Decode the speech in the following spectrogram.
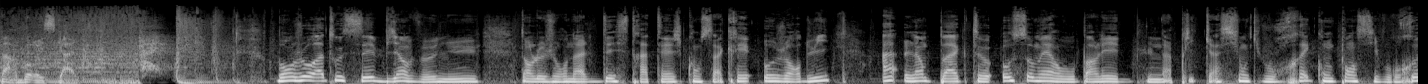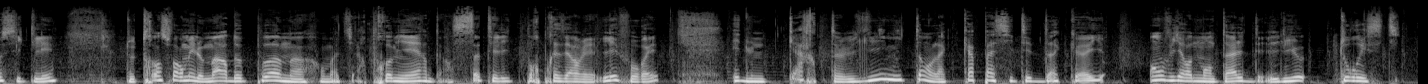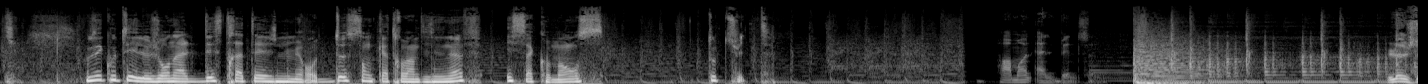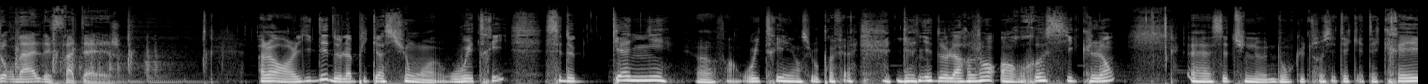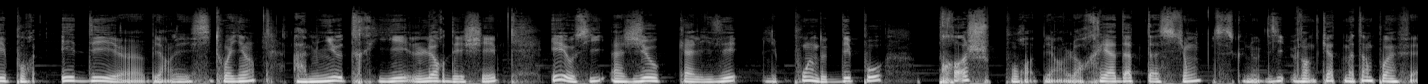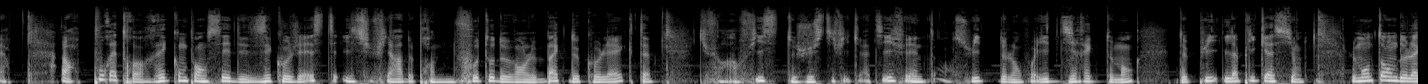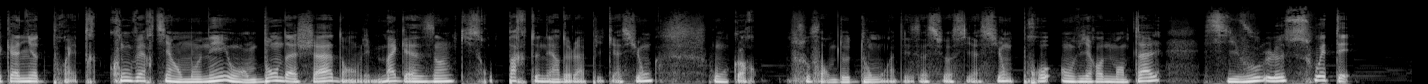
par Boris Gall. Bonjour à tous et bienvenue dans le journal des stratèges consacré aujourd'hui à l'impact. Au sommaire, vous parlez d'une application qui vous récompense si vous recyclez, de transformer le marc de pommes en matière première, d'un satellite pour préserver les forêts et d'une carte limitant la capacité d'accueil environnemental des lieux touristiques. Vous écoutez le journal des stratèges numéro 299 et ça commence tout de suite. Le journal des stratèges. Alors l'idée de l'application euh, Wetry, c'est de gagner, euh, enfin Wetry hein, si vous préférez, gagner de l'argent en recyclant. Euh, c'est une donc une société qui a été créée pour aider euh, bien les citoyens à mieux trier leurs déchets et aussi à géocaliser les points de dépôt proches pour eh bien leur réadaptation, c'est ce que nous dit 24matin.fr. Alors pour être récompensé des éco-gestes, il suffira de prendre une photo devant le bac de collecte qui fera office de justificatif et ensuite de l'envoyer directement depuis l'application. Le montant de la cagnotte pourrait être converti en monnaie ou en bon d'achat dans les magasins qui seront partenaires de l'application ou encore sous forme de dons à des associations pro-environnementales si vous le souhaitez.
